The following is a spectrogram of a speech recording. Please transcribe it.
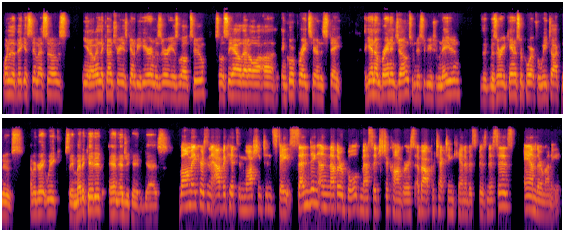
one of the biggest MSOs, you know, in the country is going to be here in Missouri as well too. So we'll see how that all uh, incorporates here in the state. Again, I'm Brandon Jones from Distribution Nation the Missouri Cannabis Report for Weed Talk News. Have a great week. Stay medicated and educated, guys. Lawmakers and advocates in Washington state sending another bold message to Congress about protecting cannabis businesses and their money.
